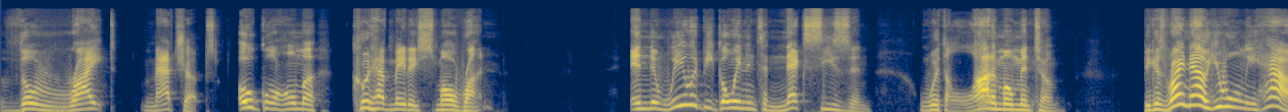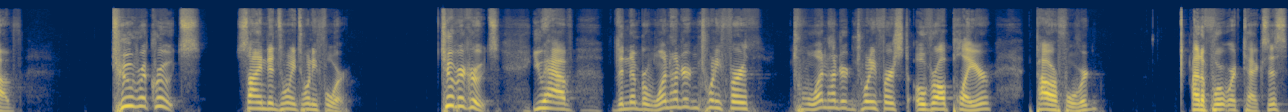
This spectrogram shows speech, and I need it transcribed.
the right matchups. Oklahoma could have made a small run. And then we would be going into next season with a lot of momentum. Because right now, you only have two recruits signed in 2024. Two recruits. You have the number 121st, 121st overall player, power forward, out of Fort Worth, Texas.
